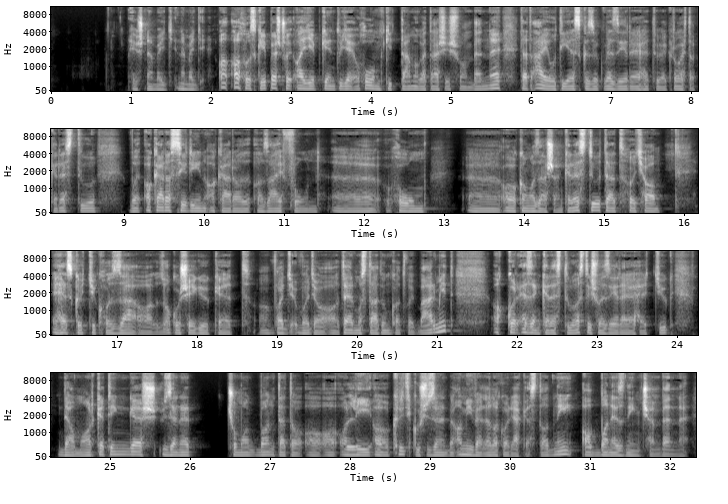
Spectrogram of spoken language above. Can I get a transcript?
És nem egy, nem egy, ahhoz képest, hogy egyébként ugye a HomeKit támogatás is van benne, tehát IoT eszközök vezérelhetőek rajta keresztül, vagy akár a siri akár az iPhone Home alkalmazásán keresztül, tehát hogyha ehhez kötjük hozzá az okoségőket, vagy, vagy a, a termosztátunkat, vagy bármit, akkor ezen keresztül azt is vezérelhetjük, de a marketinges üzenet csomagban, tehát a, a, a, lé, a kritikus üzenetben, amivel el akarják ezt adni, abban ez nincsen benne.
